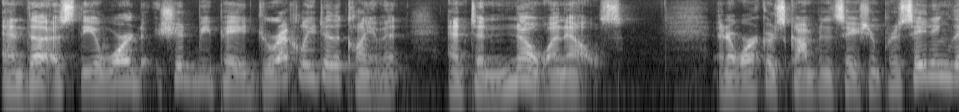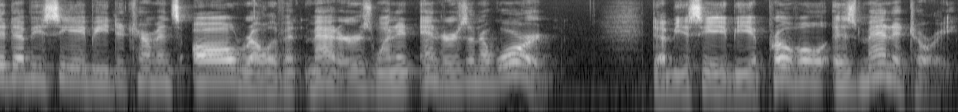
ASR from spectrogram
and thus the award should be paid directly to the claimant and to no one else. In a workers' compensation proceeding, the WCAB determines all relevant matters when it enters an award. WCAB approval is mandatory.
